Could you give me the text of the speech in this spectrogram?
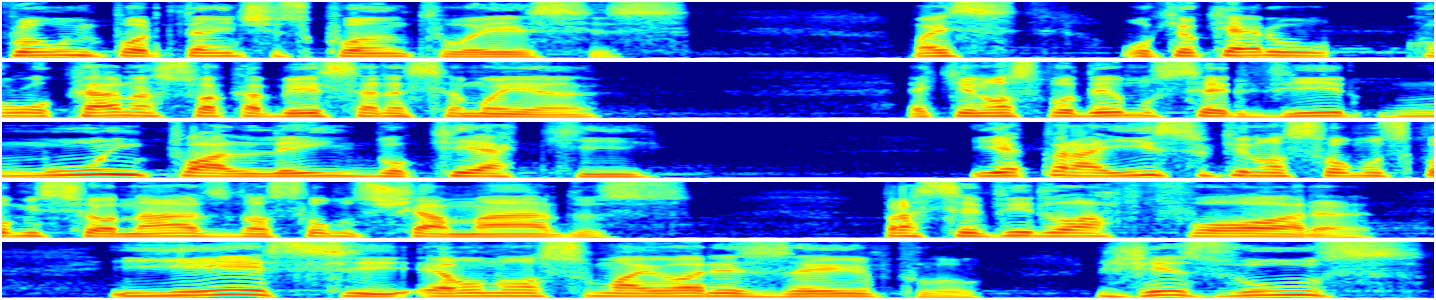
tão importantes quanto esses. Mas o que eu quero colocar na sua cabeça nessa manhã é que nós podemos servir muito além do que é aqui. E é para isso que nós somos comissionados, nós somos chamados para servir lá fora. E esse é o nosso maior exemplo. Jesus,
